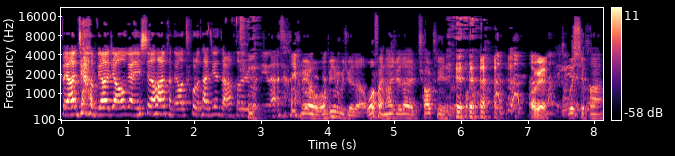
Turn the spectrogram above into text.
不要这样，不要这样，我感觉西兰花可能要吐了。他今天早上喝的是 vanilla 的。没有，我并不觉得，我反倒觉得 chocolate 不好。OK，我喜欢，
